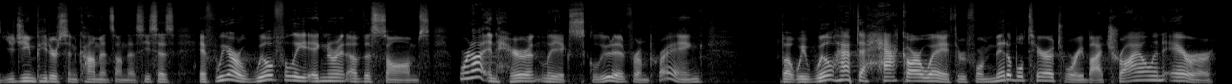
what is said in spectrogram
Eugene Peterson comments on this. He says, If we are willfully ignorant of the Psalms, we're not inherently excluded from praying, but we will have to hack our way through formidable territory by trial and error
